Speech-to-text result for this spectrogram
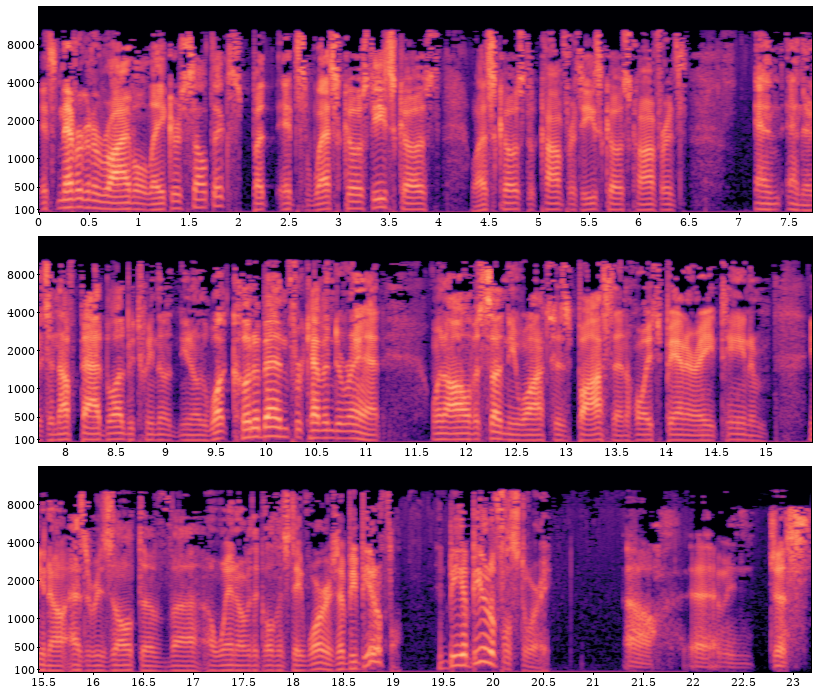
it's never gonna rival Lakers Celtics, but it's West Coast, East Coast, West Coast conference, East Coast conference and and there's enough bad blood between the you know what could have been for Kevin Durant when all of a sudden he watches Boston hoist banner 18 and you know as a result of uh, a win over the Golden State Warriors. It'd be beautiful. It'd be a beautiful story. Oh, uh, I mean, just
